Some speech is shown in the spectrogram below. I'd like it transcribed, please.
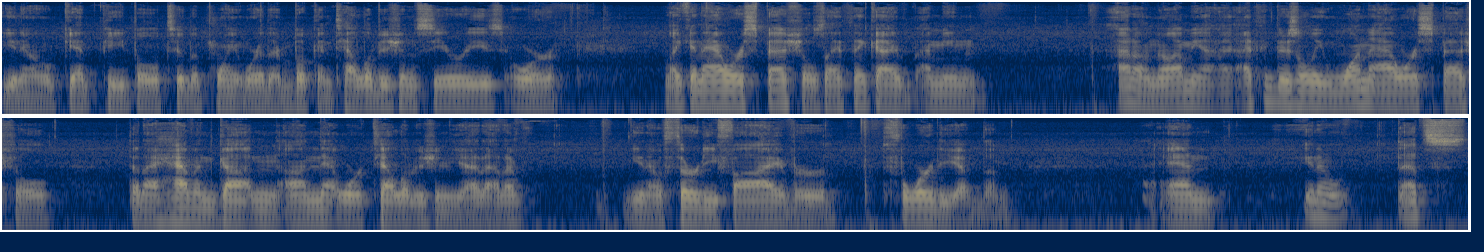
you know, get people to the point where they're booking television series or like an hour specials. I think I, I mean, I don't know. I mean, I, I think there's only one hour special that I haven't gotten on network television yet out of, you know, 35 or 40 of them. And, you know, that's,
